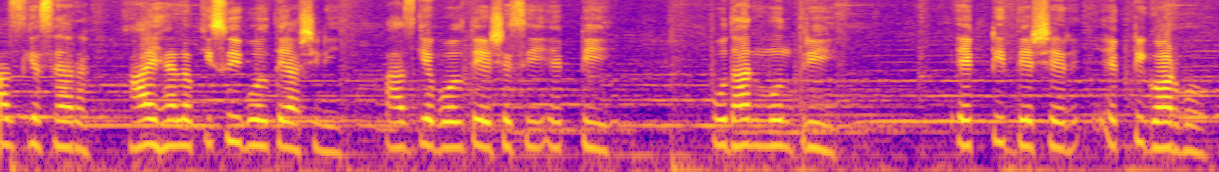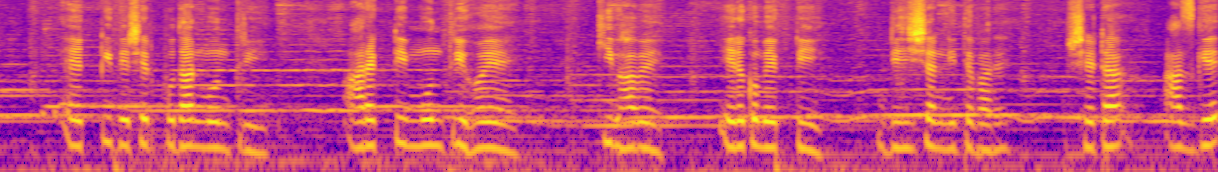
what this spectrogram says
আজকে স্যার, হাই হ্যালো, কিছুই বলতে আসিনি। আজকে বলতে এসেছি একটি প্রধানমন্ত্রী, একটি দেশের একটি গর্ব, একটি দেশের প্রধানমন্ত্রী, আরেকটি মন্ত্রী হয়ে কীভাবে এরকম একটি ডিসিশন নিতে পারে, সেটা আজকে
